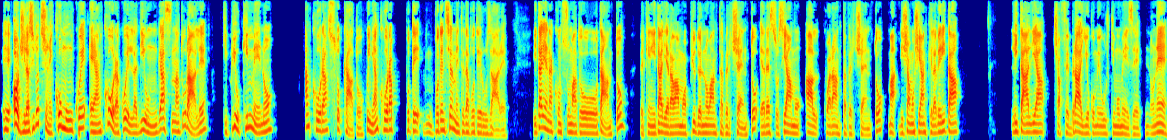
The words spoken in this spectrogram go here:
E oggi la situazione comunque è ancora quella di un gas naturale, chi più chi meno, ancora stoccato, quindi ancora pote- potenzialmente da poter usare. L'Italia ne ha consumato tanto, perché in Italia eravamo a più del 90% e adesso siamo al 40%, ma diciamoci anche la verità, l'Italia c'ha febbraio come ultimo mese, non è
